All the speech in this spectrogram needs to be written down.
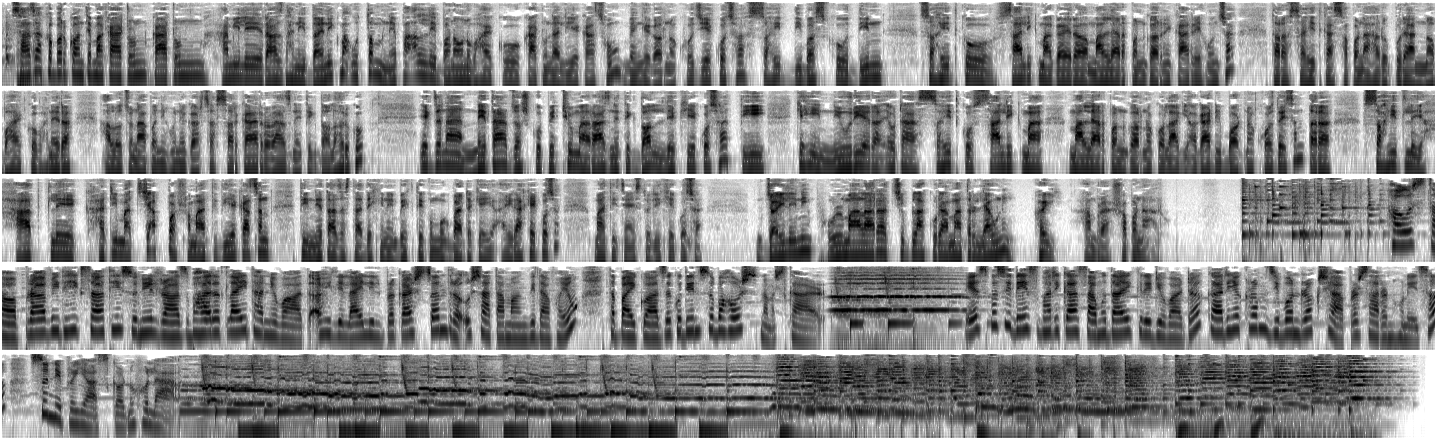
साझा खबरको अन्त्यमा कार्टुन। कार्टुन हामीले राजधानी दैनिकमा उत्तम नेपालले बनाउनु भएको कार्टुनलाई लिएका छौं। व्यङ्ग्य गर्न खोजिएको छ। शहीद दिवसको दिन शहीदको शालिगमा गएर माल्यार्पण गर्ने कार्य हुन्छ तर शहीदका सपनाहरू पूरा नभएको भनेर आलोचना पनि हुने गर्छ सरकार र राजनैतिक दलहरूको। एकजना नेता जसको पिठ्यूमा राजनीतिक दल लेखिएको छ ती केही निहुरिएर एउटा शहीदको शालिगमा माल्यार्पण गर्नको लागि अगाडि बढ़न खोज्दैछन् तर शहीदले हातले घाँटीमा च्याप्प समातिदिएका छन्। ती नेता जस्ता देखिने व्यक्तिको मुखबाट केही आइराखेको छ माथि चाहिँ यस्तो लेखिएको छ। जहिले नि फूलमाला र चिप्ला कुरा मात्र ल्याउने खै हाम्रा सपनाहरू। हवस् त प्राविधिक साथी सुनिल राज भारतलाई धन्यवाद। अहिलेलाई लील प्रकाश चन्द्र उषा तामाङ विदा भयौं। तपाईँको आजको दिन शुभ होस्। नमस्कार। यसपछि देशभरिका सामुदायिक रेडियोबाट कार्यक्रम जीवन रक्षा प्रसारण हुनेछ। सुन्ने प्रयास गर्नुहोला।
